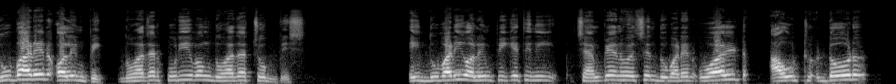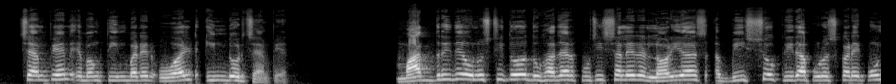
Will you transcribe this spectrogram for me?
দুবারের অলিম্পিক দু কুড়ি এবং দু হাজার চব্বিশ। এই দুবারই অলিম্পিকে তিনি চ্যাম্পিয়ন হয়েছেন। দুবারের ওয়ার্ল্ড আউটডোর চ্যাম্পিয়ন এবং তিনবারের ওয়ার্ল্ড ইনডোর চ্যাম্পিয়ন। মাদ্রিদে অনুষ্ঠিত দু হাজার পঁচিশ সালের লরিয়াস বিশ্ব ক্রীড়া পুরস্কারে কোন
